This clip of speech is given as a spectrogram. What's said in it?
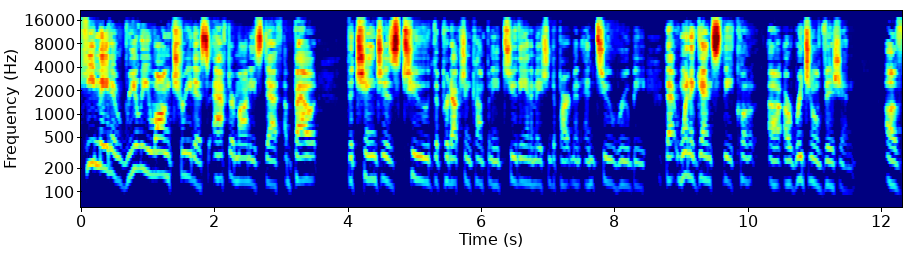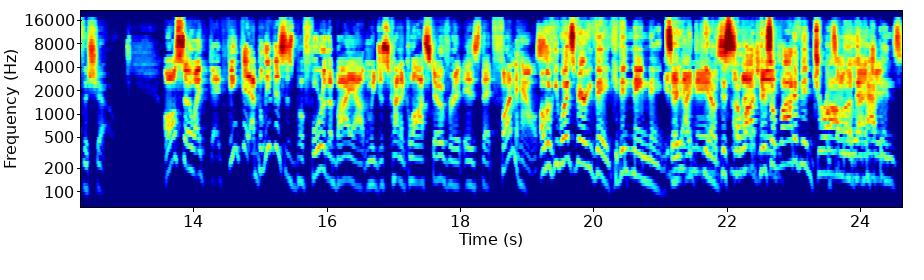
He made a really long treatise after Monty's death about the changes to the production company, to the animation department, and to RWBY that went against the uh, original vision of the show. Also, I, I, think that I believe this is before the buyout, and we just kind of glossed over it. Is that Funhouse? Although he was very vague, he didn't name names. Didn't I, name names. You know, this is alleged. a lot. There's a lot of it drama that happens.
